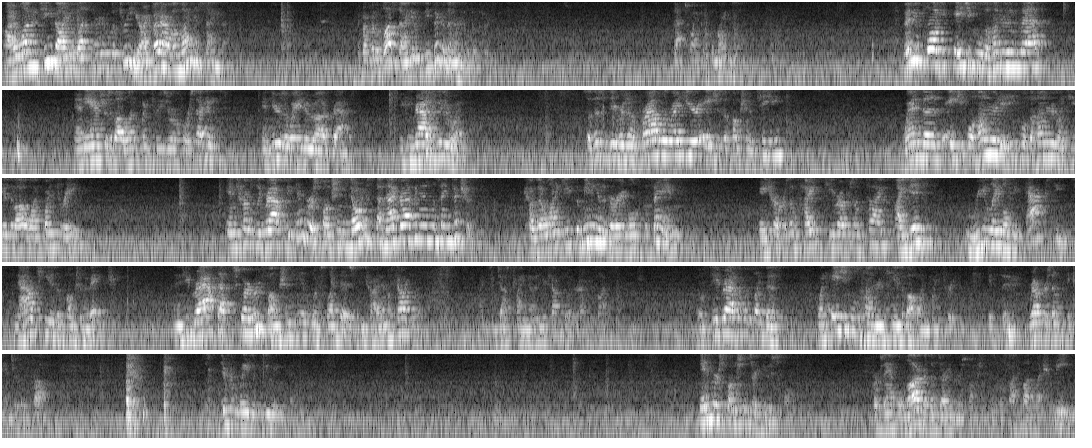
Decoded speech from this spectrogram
I want a t value less than or equal to 3 here. I better have a minus sign then. If I put a plus sign, it would be bigger than or equal to 3. That's why I put the minus sign. Then you plug h equals 100 into that, and the answer is about 1.304 seconds. And here's a way to uh, graph it. You can graph it either way. So this is the original parabola right here. h is a function of t. When does h equal 100? It equals 100 when t is about 1.3. In terms of the graph of the inverse function, notice I'm not graphing it in the same picture. Because I want to keep the meaning of the variables the same. H represents height, t represents time. I did relabel the axes. Now t is a function of h. And if you graph that square root function, it looks like this. You can try it on your calculator. I'd suggest trying that on your calculator after class. You'll see a graph that looks like this. When h equals 100, t is about 1.3. It represents the answer to the problem. Just different ways of viewing things. Inverse functions are useful. For example, logarithms are inverse functions, as we'll talk about in lecture B.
